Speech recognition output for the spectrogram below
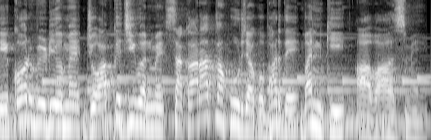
एक और वीडियो में जो आपके जीवन में सकारात्मक ऊर्जा को भर दे मन की आवाज़ में।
